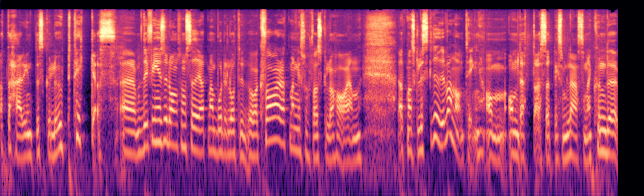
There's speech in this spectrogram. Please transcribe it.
att det här inte skulle upptäckas. Ehm, det finns ju de som säger att man borde låta det vara kvar, att man i så fall skulle ha en, att man skulle skriva någonting om, om detta så att liksom läsarna kunde,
